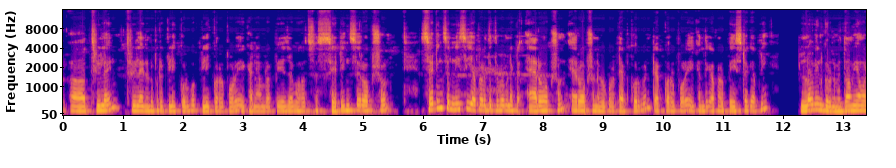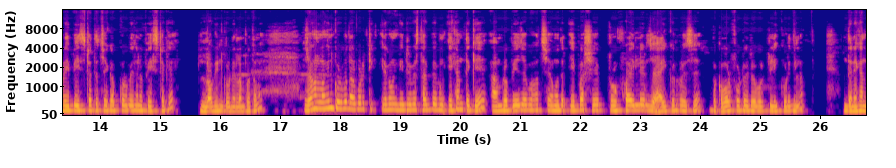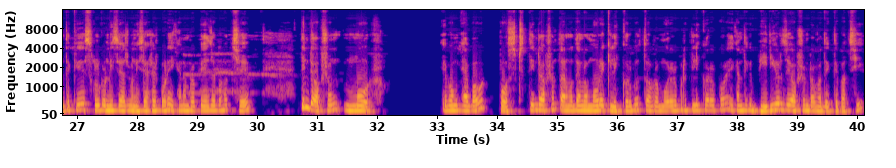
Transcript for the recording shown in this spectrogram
থ্রি লাইন থ্রি লাইনের উপরে ক্লিক করব। ক্লিক করার পরে এখানে আমরা পেয়ে যাব হচ্ছে সেটিংসের অপশন সেটিংসের নিচেই আপনারা দেখতে পাবেন একটা অ্যারো অপশন অ্যারো অপশনের উপরে ট্যাপ করবেন। ট্যাপ করার পরে এখান থেকে আপনার পেজটাকে আপনি লগ ইন করে নেবেন। তো আমি আমার এই পেজটাতে চেক আপ করব এই জন্য পেজটাকে লগ ইন করে নিলাম প্রথমে। যখন লগ ইন করব, তারপরে ঠিক এরকম একটা থাকবে এবং এখান থেকে আমরা পেয়ে যাব হচ্ছে আমাদের এপাশে প্রোফাইলের যে আইকন রয়েছে বা কভার ফটো এটার উপর ক্লিক করে দিলাম। দেন এখান থেকে স্ক্রল করে নিচে আসব, নিচে আসার পরে এখানে আমরা পেয়ে যাব হচ্ছে তিনটে অপশন মোর এবং অ্যাবাউট পোস্ট তিনটে অপশন তার মধ্যে আমরা মোরে ক্লিক করব। তো আমরা মোরের উপরে ক্লিক করার পরে এখান থেকে ভিডিওর যে অপশনটা আমরা দেখতে পাচ্ছি,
